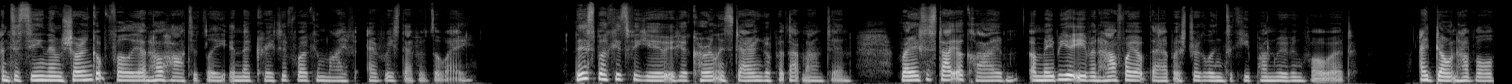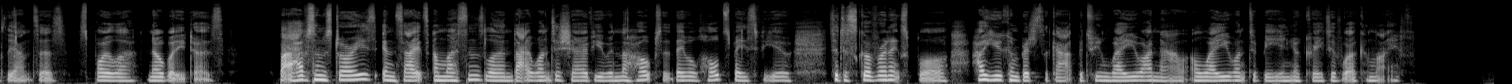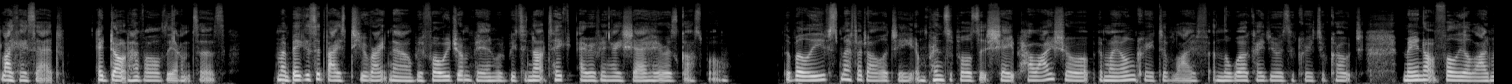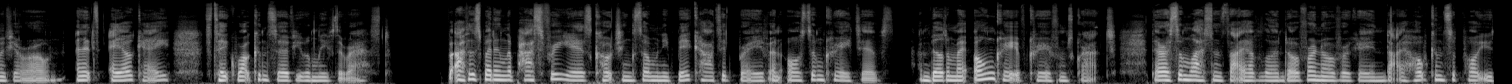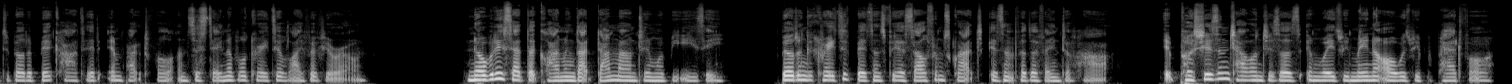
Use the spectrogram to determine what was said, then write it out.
and to seeing them showing up fully and wholeheartedly in their creative work and life every step of the way. This book is for you if you're currently staring up at that mountain, ready to start your climb, or maybe you're even halfway up there but struggling to keep on moving forward. I don't have all of the answers. Spoiler, nobody does. But I have some stories, insights, and lessons learned that I want to share with you in the hopes that they will hold space for you to discover and explore how you can bridge the gap between where you are now and where you want to be in your creative work and life. Like I said, I don't have all of the answers. My biggest advice to you right now before we jump in would be to not take everything I share here as gospel. The beliefs, methodology, and principles that shape how I show up in my own creative life and the work I do as a creative coach may not fully align with your own, and it's a okay to take what can serve you and leave the rest. But after spending the past three years coaching so many big hearted, brave, and awesome creatives, and building my own creative career from scratch, there are some lessons that I have learned over and over again that I hope can support you to build a big hearted, impactful, and sustainable creative life of your own. Nobody said that climbing that damn mountain would be easy. Building a creative business for yourself from scratch isn't for the faint of heart. It pushes and challenges us in ways we may not always be prepared for.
